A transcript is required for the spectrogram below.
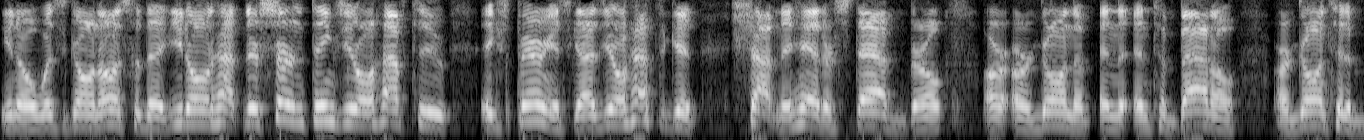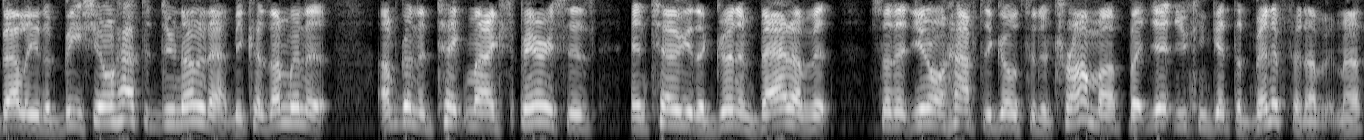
you know what's going on so that you don't have there's certain things you don't have to experience guys. You don't have to get shot in the head or stabbed bro or, or going to, in, into battle or going to the belly of the beast. You don't have to do none of that because i'm gonna i'm gonna take my experiences and tell you the good and bad of it so that you don't have to go through the trauma but yet you can get the benefit of it man.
